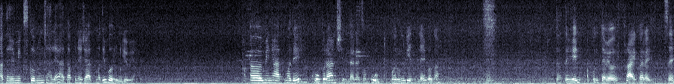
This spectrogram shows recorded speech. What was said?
आता हे मिक्स करून झालं आहे आता आपण याच्या आतमध्ये भरून घेऊया. अ, मी ह्या आतमध्ये खोबरा आणि शेंगदाण्याचा कूट भरून घेतलं आहे बघा. तर आता हे आपण तव्यावर फ्राय करायचं आहे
